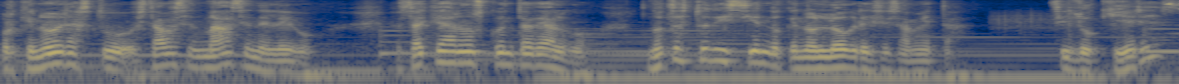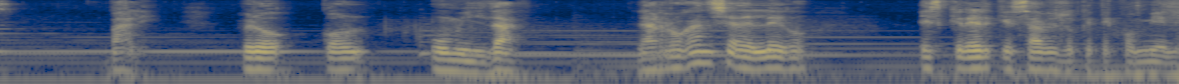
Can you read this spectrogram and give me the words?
Porque no eras tú, estabas más en el ego. Entonces hay que darnos cuenta de algo. No te estoy diciendo que no logres esa meta. Si lo quieres, vale, pero con humildad. La arrogancia del ego es creer que sabes lo que te conviene.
